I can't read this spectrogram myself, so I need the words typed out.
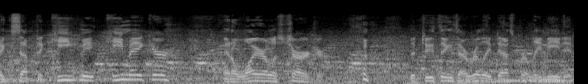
except a key, ma- key maker and a wireless charger. the two things I really desperately needed.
